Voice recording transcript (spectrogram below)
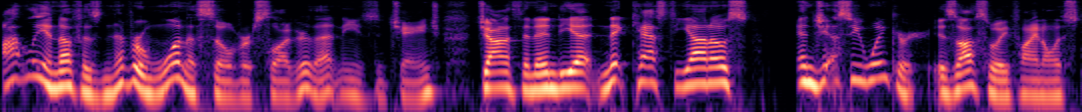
oddly enough has never won a Silver Slugger, that needs to change. Jonathan India, Nick Castellanos, and Jesse Winker is also a finalist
